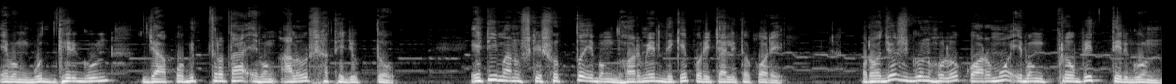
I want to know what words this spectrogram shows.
এবং বুদ্ধির গুণ, যা পবিত্রতা এবং আলোর সাথে যুক্ত। এটি মানুষকে সত্য এবং ধর্মের দিকে পরিচালিত করে। রজস গুণ হল কর্ম এবং প্রবৃত্তির গুণ।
